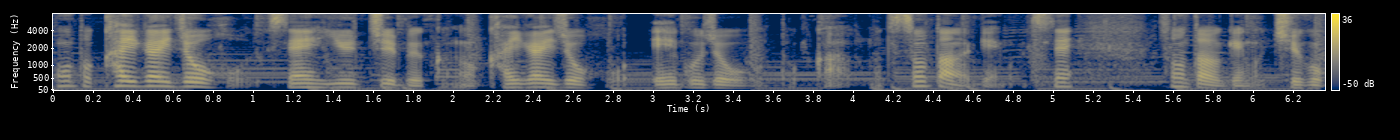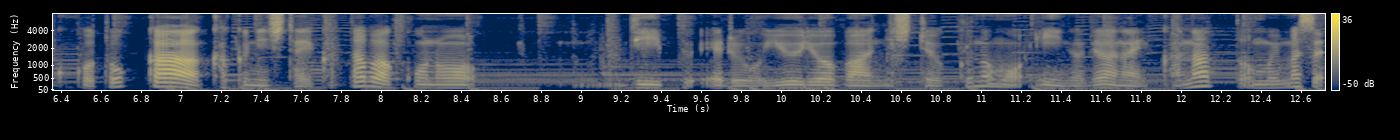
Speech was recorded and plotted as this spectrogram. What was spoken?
本当海外情報ですね、YouTube の海外情報、英語情報とか、またその他の言語ですね、その他の言語、中国語とか確認したい方は、この DeepL を有料版にしておくのもいいのではないかなと思います。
